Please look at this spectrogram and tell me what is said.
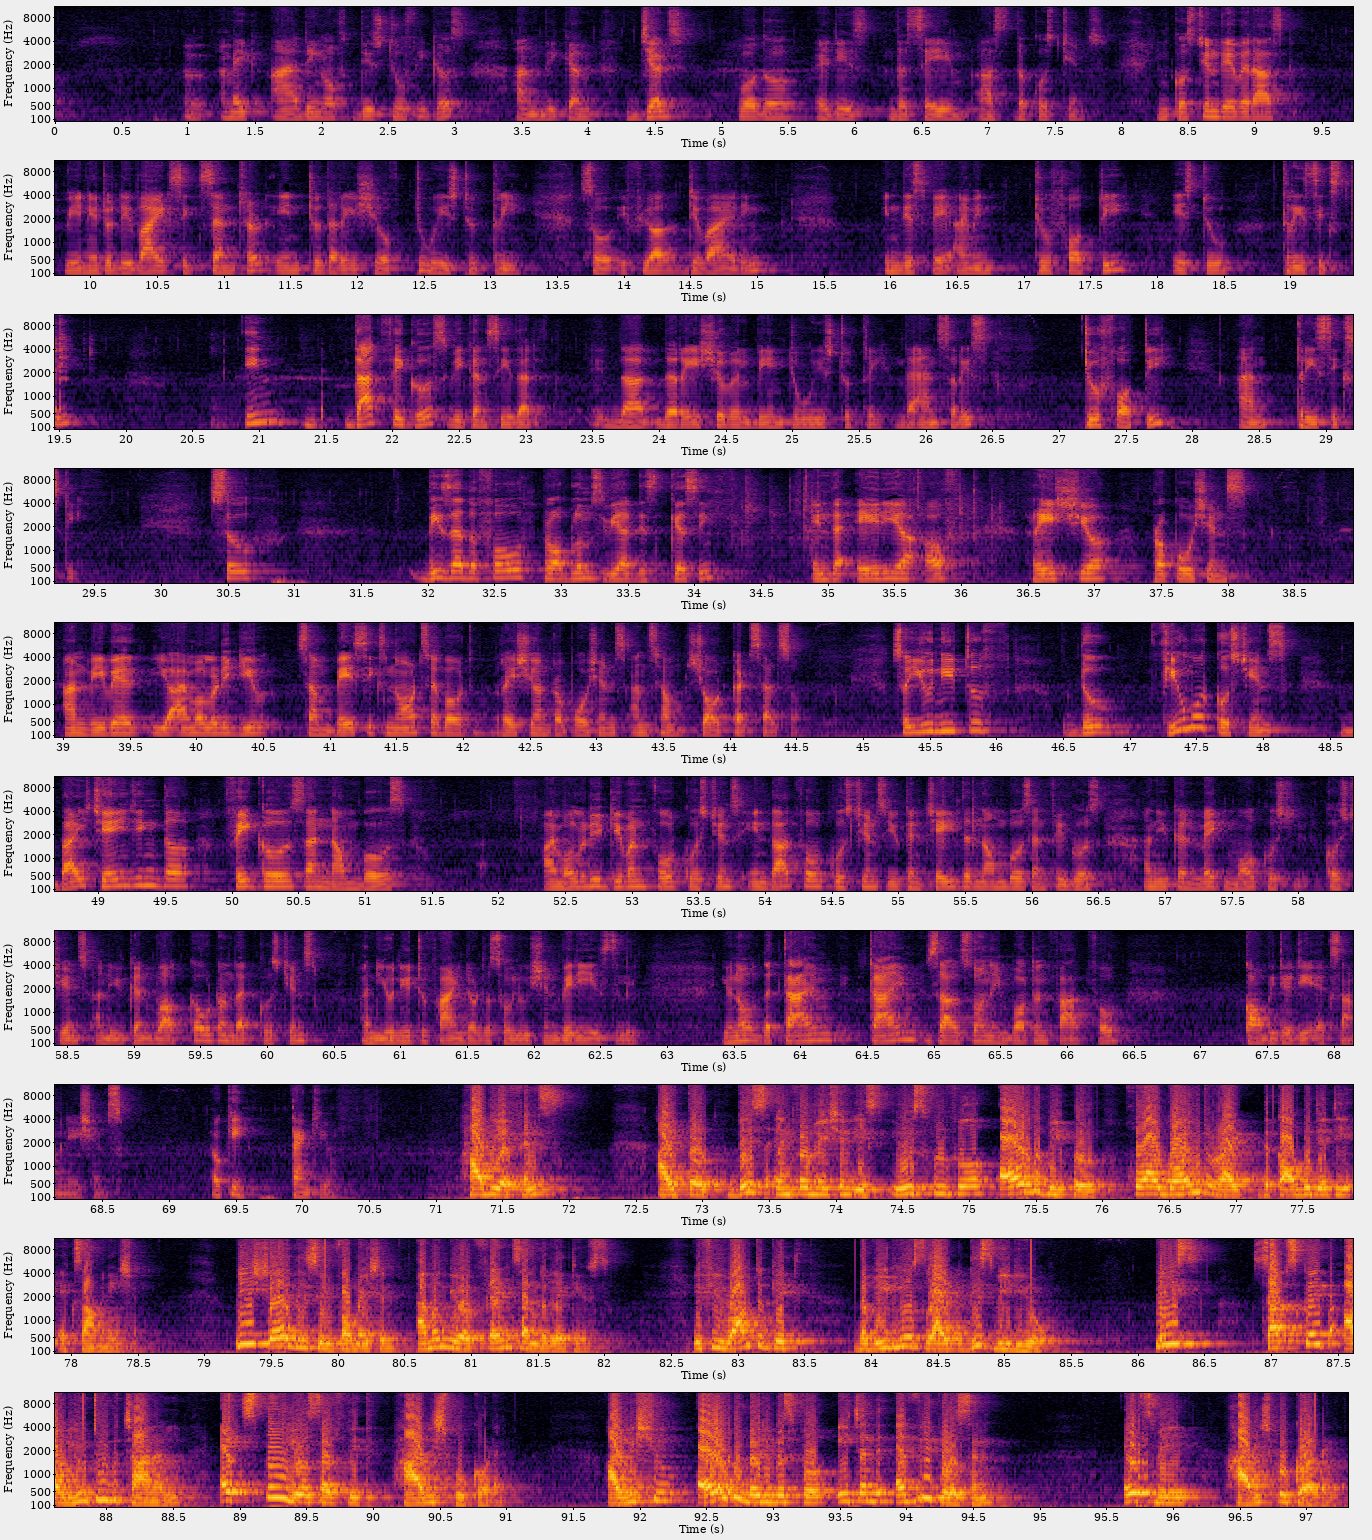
uh, make adding of these two figures and we can judge whether it is the same as the questions. In question they were asked we need to divide 600 into the ratio of 2 is to 3. So if you are dividing in this way I mean 240 is to 360 in that figures we can see that that the ratio will be in 2 is to 3 the answer is 240 and 360 so these are the four problems we are discussing in the area of ratio proportions. And we were yeah, i'm already give some basics notes about ratio and proportions and some shortcuts also. So you need to do few more questions by changing the figures and numbers i'm already given four questions. In that four questions you can change the numbers and figures and you can make more question, questions and you can work out on that questions and you need to find out the solution very easily. You know the time time is also an important fact for competitive examinations. Okay thank you. Hi dear friends, I thought this information is useful for all the people who are going to write the competitive examination. Please share this information among your friends and relatives. If you want to get the videos like this video, please subscribe our YouTube channel Explore Yourself with Harish Pookodan. I wish you all the very best for each and every person. It's me, Harish Pookodan.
